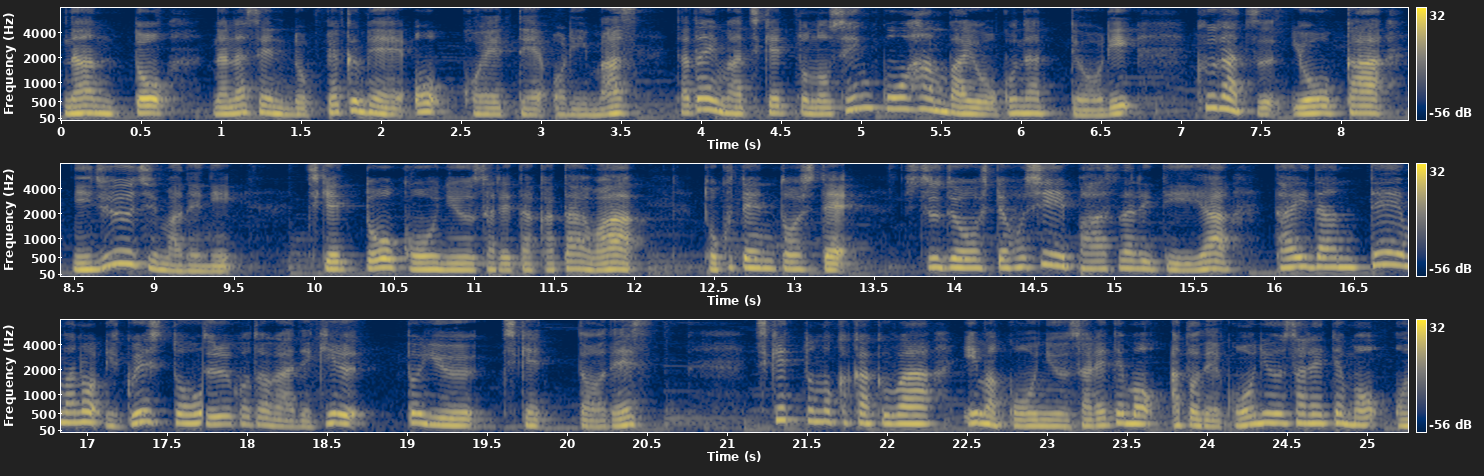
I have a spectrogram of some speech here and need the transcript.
なんと7600名を超えております。ただいまチケットの先行販売を行っており9月8日20時までにチケットを購入された方は特典として出場してほしいパーソナリティや対談テーマのリクエストをすることができるというチケットです。チケットの価格は今購入されても後で購入されても同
